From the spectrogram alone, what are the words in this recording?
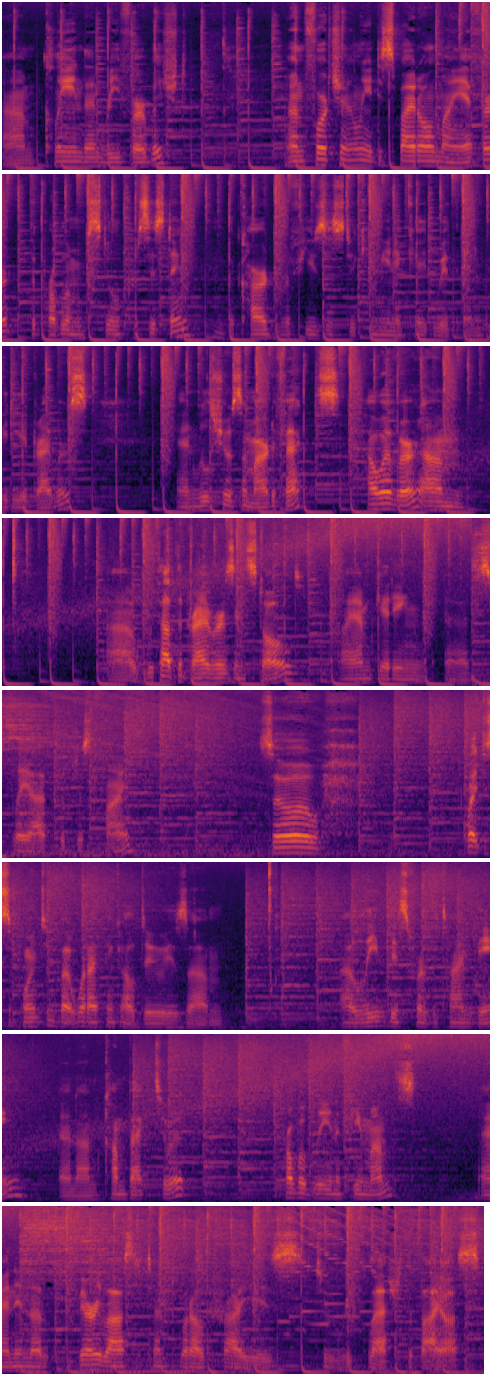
um, cleaned and refurbished. Unfortunately, despite all my effort, the problem is still persisting. The card refuses to communicate with NVIDIA drivers and we'll show some artifacts. However, um, uh, without the drivers installed, I am getting uh, display output just fine. So, quite disappointing, but what I think I'll do is um, I'll leave this for the time being and um, come back to it, probably in a few months. And in the very last attempt, what I'll try is to reflash the BIOS.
